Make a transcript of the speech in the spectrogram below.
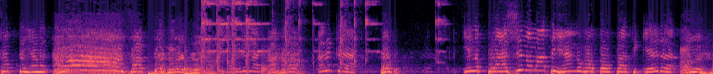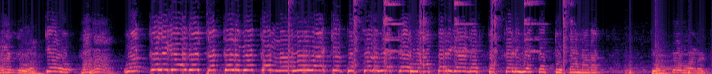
ಸತ್ತ ಹೆಣಕ. ಸತ್ತ ಹೆಣಕ? ಅದಕ್ಕೆ ಹೌದು. ಇನ್ನು ಪ್ರಾಚೀನ ಮಾತು ಹೆಂಗ ಬರ್ತಾವಪ್ಪ ಅಂತ ಕೇಳಿದ್ರ ಅದು ಹೆಂಗವ ಕೇಳು. ಹಾ ಹಾ. ಒಕ್ಕಲಿಗಾಗ ಚಕ್ಕಡ್ಬೇಕ ನೂಲು ವಾಕ್ಯ ಕುಕ್ಕಡ್ಬೇಕ ವ್ಯಾಪಾರಿಗಾಗ ತಕ್ಕಡ್ಬೇಕ ತೂಕ ಮಾಡಕ್. ತೂಕ ಮಾಡಕ್.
